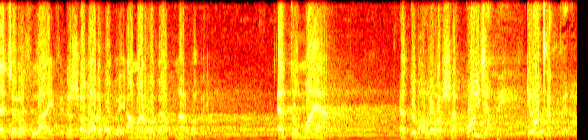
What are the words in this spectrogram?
nature of life এটা সবার হবে, আমার হবে, আপনার হবে। এত মায়া, এত ভালোবাসা কই যাবে? কেউ থাকবে না।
